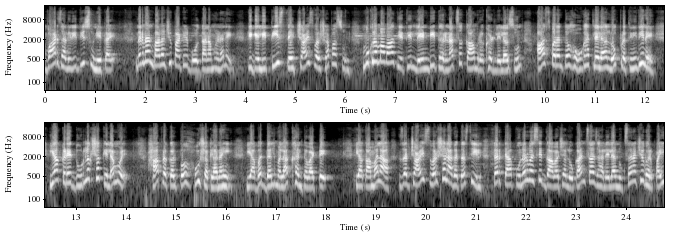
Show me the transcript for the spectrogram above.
वाढ झालेली दिसून येत आहे. दरम्यान बालाजी पाटील बोलताना म्हणाले की गेली तीस ते चाळीस वर्षापासून मुक्रमाबाद येथील लेंडी धरणाचं काम रखडलेलं असून आजपर्यंत होऊ घातलेल्या लोकप्रतिनिधीने याकडे दुर्लक्ष केल्यामुळे हा प्रकल्प होऊ शकला नाही. याबद्दल मला खंत वाटते. या कामाला जर चाळीस वर्ष लागत असतील तर त्या पुनर्वसित गावाच्या लोकांचा झालेल्या नुकसानाची भरपाई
